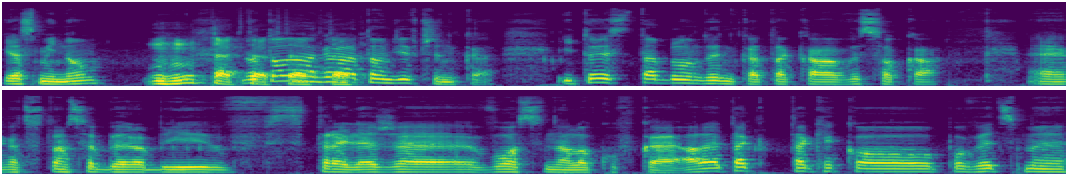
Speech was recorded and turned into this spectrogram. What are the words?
Jasminą. Mhm, tak, no tak, to tak, ona grała tak. tą dziewczynkę. I to jest ta blondynka taka wysoka, e, co tam sobie robi w trailerze włosy na lokówkę, ale tak, tak jako powiedzmy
